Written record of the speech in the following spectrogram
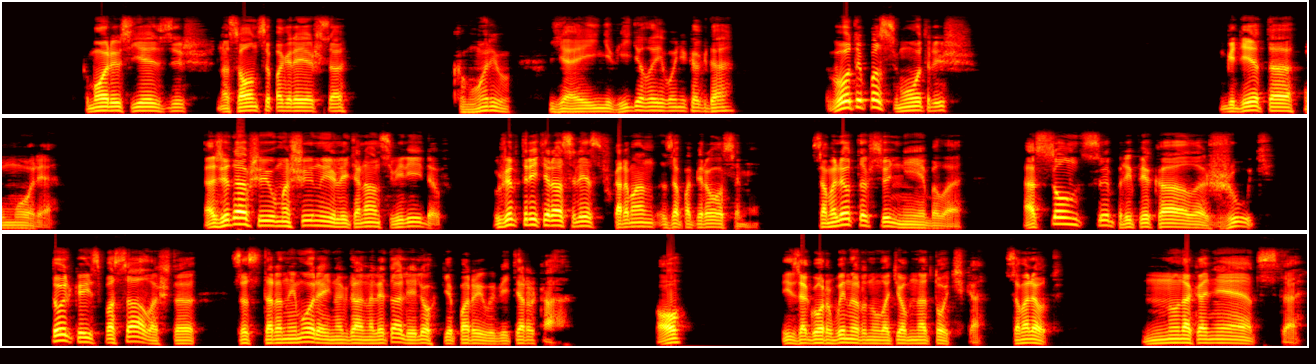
К морю съездишь, на солнце погреешься. К морю? Я и не видела его никогда. Вот и посмотришь. Где-то у моря. Ожидавший у машины лейтенант Свиридов уже в третий раз лез в карман за папиросами. Самолета все не было, а солнце припекало жуть. Только и спасало, что со стороны моря иногда налетали легкие порывы ветерка. О! Из-за гор вынырнула темная точка. Самолет. Ну, наконец-то!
